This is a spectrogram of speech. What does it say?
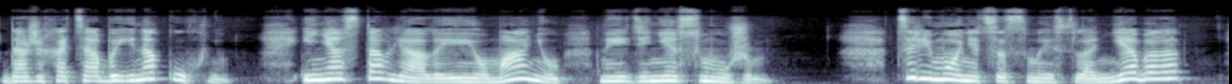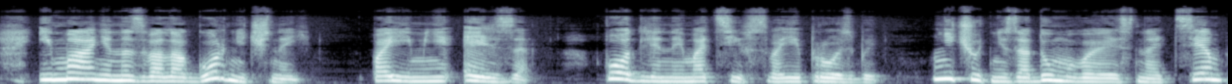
даже хотя бы и на кухню, и не оставляла ее Маню наедине с мужем. Церемониться смысла не было, и Маня назвала горничной по имени Эльза подлинный мотив своей просьбы, ничуть не задумываясь над тем,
